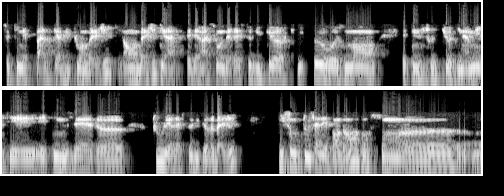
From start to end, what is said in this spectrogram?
ce qui n'est pas le cas du tout en Belgique. En Belgique, il y a la Fédération des Restos du Cœur qui, heureusement, est une structure dynamique et, et qui nous aide euh, tous les Restos du Cœur de Belgique, qui sont tous indépendants, donc sont, euh,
